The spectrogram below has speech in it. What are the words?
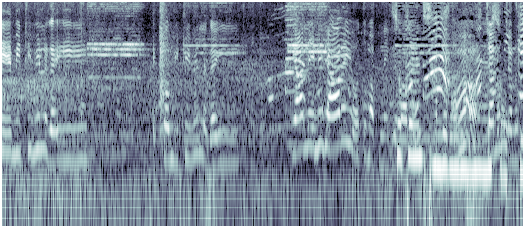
अरे मीठी मिल गई एक तो मीठी मिल गई क्या लेने जा रही हो तुम अपने सो फ्रेंड्स हम लोग आ रहे हाँ, हैं शॉप के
